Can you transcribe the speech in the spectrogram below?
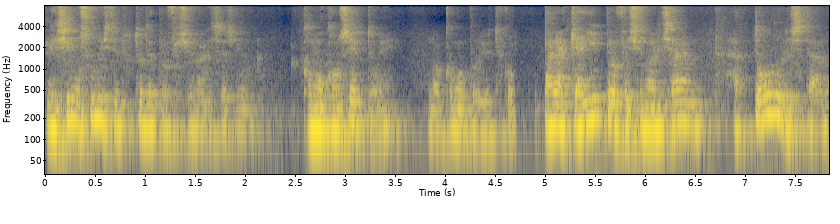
le hicimos un instituto de profesionalización, como concepto, ¿eh? no como proyecto, para que ahí profesionalizaran a todo el Estado.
